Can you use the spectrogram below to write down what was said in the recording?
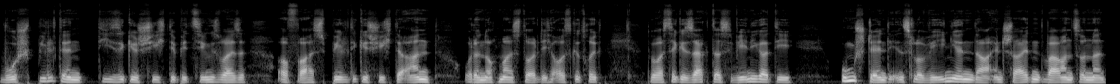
Wo spielt denn diese Geschichte beziehungsweise auf was spielt die Geschichte an? Oder nochmals deutlich ausgedrückt, du hast ja gesagt, dass weniger die Umstände in Slowenien da entscheidend waren, sondern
